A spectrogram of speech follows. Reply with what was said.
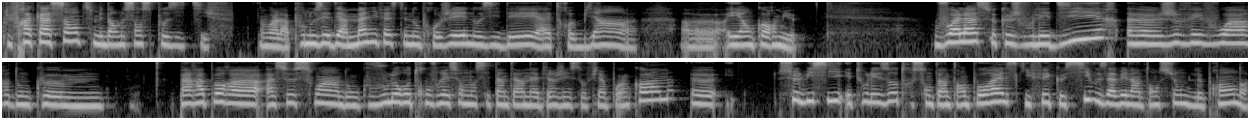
plus fracassante, mais dans le sens positif. Voilà, pour nous aider à manifester nos projets, nos idées, à être bien euh, et encore mieux. Voilà ce que je voulais dire. Euh, je vais voir donc euh, par rapport à, ce soin, donc vous le retrouverez sur mon site internet virginisofia.com. celui-ci et tous les autres sont intemporels, ce qui fait que si vous avez l'intention de le prendre,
